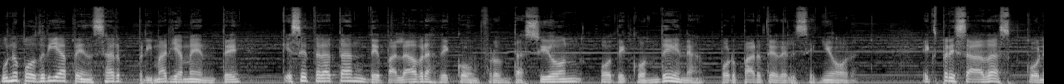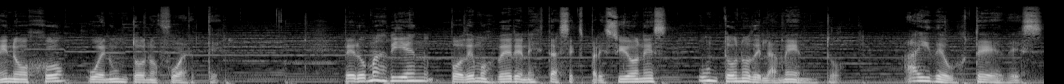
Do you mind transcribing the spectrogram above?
Uno podría pensar primariamente que se tratan de palabras de confrontación o de condena por parte del Señor, expresadas con enojo o en un tono fuerte. Pero más bien podemos ver en estas expresiones un tono de lamento. ¡Ay de ustedes!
